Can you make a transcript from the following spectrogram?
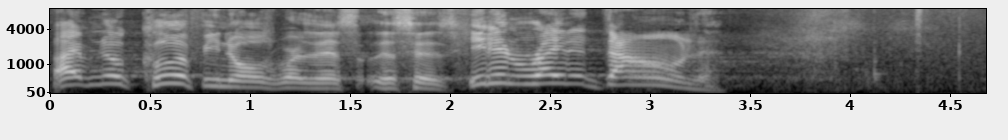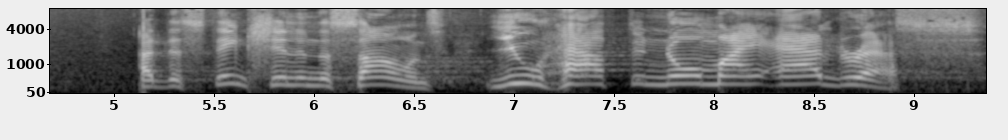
I have no clue if he knows where this, this is. He didn't write it down. A distinction in the sounds. You have to know my address.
